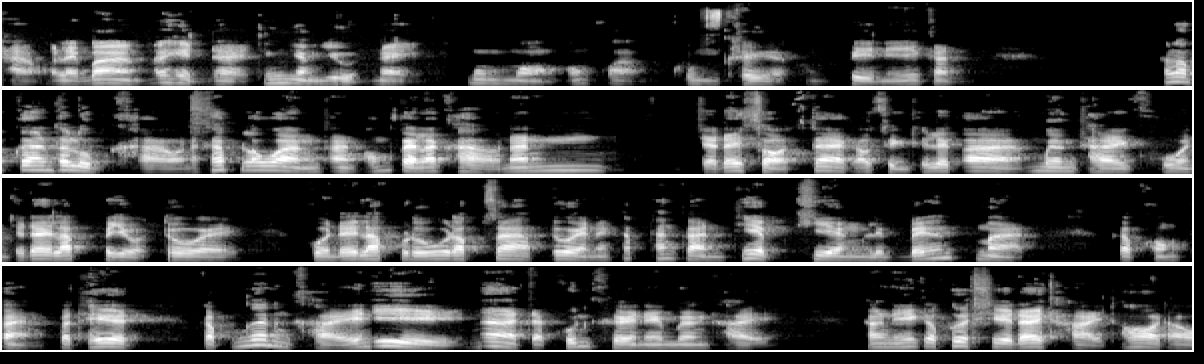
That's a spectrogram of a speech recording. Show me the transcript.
ข่าวอะไรบ้าง และเหตุใดถึงยังอยู่ในมุมมองของความคลุมเครือของปีนี้กันสำหรับการสรุปข่าวนะครับ ระหว่างทางของแต่ละข่าวนั้น จะได้สอดแทรกเอาสิ่งที่เรียกว่าเมืองไทยควรจะได้รับประโยชน์ด้วย ควรได้รับรู้รับทราบด้วยนะครับ ทั้งการเทียบเคียงหรือเบนช์มาร์กกับของต่างประเทศ กับเงื่อนไขที่น่าจะคุ้นเคยในเมืองไทย ทั้งนี้ก็เพื่อที่จะได้ถ่ายทอดเอา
